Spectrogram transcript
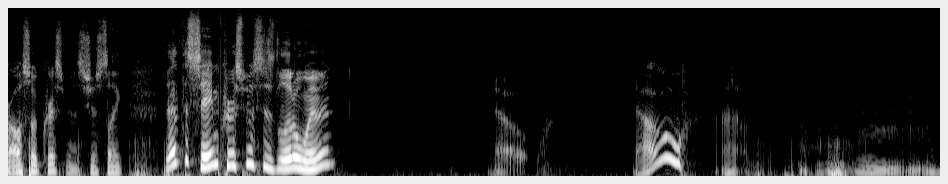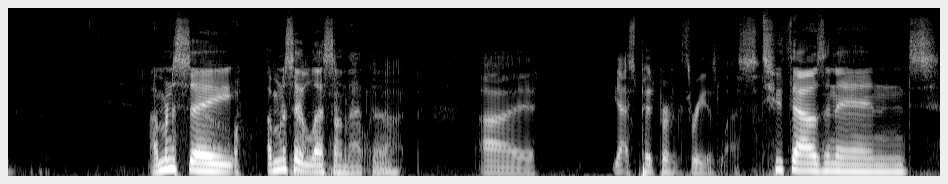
Also Christmas. Just like is that the same Christmas as Little Women? No. No. I don't. I'm gonna say. No. I'm gonna say No, less on that though. not. Uh, yes, Pitch Perfect three is less. 2000 and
